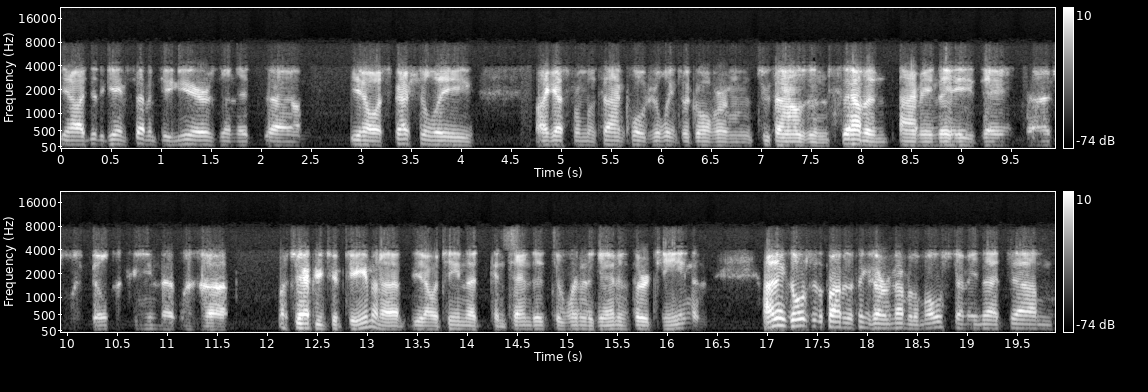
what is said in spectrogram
you know I did the game 17 years, and it's um, you know especially I guess from the time Claude Julien took over in 2007. I mean, they they actually built a team that was a, a championship team and a you know a team that contended to win it again in 13. And I think those are the probably the things I remember the most. I mean that um,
